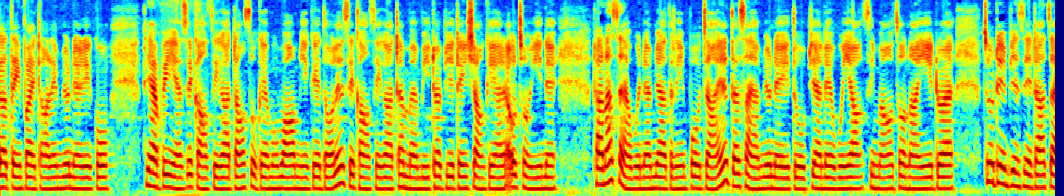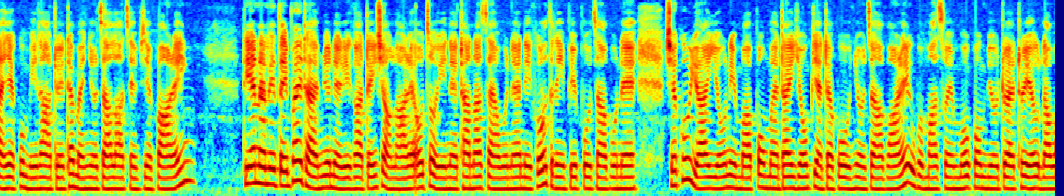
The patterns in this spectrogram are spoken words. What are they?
ကတင်ပိုက်ထားတဲ့မြို့နယ်တွေကိုပြန်ပေးရန်စစ်ကောင်စီကတောင်းဆိုခဲ့မှုမအောင်မြင်ခဲ့တော့လဲစစ်ကောင်စီကထပ်မံပြီးထွက်ပြေးတိမ်းရှောင်ခဲ့ရတဲ့အုပ်ချုပ်ရေးနဲ့ဌာနဆိုင်ရာဝန်ထမ်းများသတင်းပို့ကြရဲ့သက်ဆိုင်ရာမြို့နယ်တို့ပြန်လည်ဝင်ရောက်စီမံအုပ်ချုပ်နိုင်ရေးအတွက်ကြိုတင်ပြင်ဆင်ထားကြရခုမေလအတွင်းထပ်မံညွှန်ကြားလာခြင်းဖြစ်ပါတယ်။ TNL တိမ်ဖိုက်ထိုင်မြို့နယ်တွေကတိမ်းရှောင်လာတဲ့အုပ်ချုပ်ရေးနဲ့ဌာနဆိုင်ဝန်ထမ်းတွေကိုသတင်းပေးပို့ကြဖို့နဲ့ယခုရွာရုံးတွေမှာပုံမှန်တိုင်းရုံးပြန်တက်ဖို့ညွှန်ကြားပါတယ်။ဥပမာဆိုရင်မိုးကုံမြို့အတွက်ထွေအုပ်လာဝ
